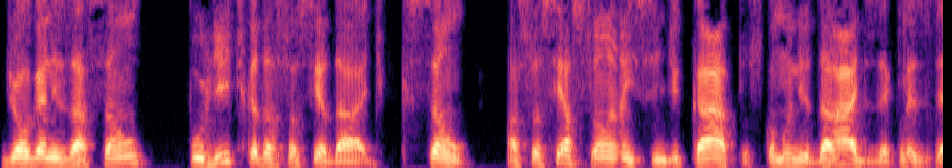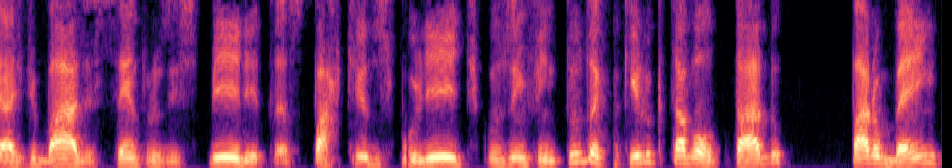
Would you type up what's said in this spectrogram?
de organização política da sociedade, que são associações, sindicatos, comunidades eclesiais de base, centros espíritas, partidos políticos, enfim, tudo aquilo que está voltado para o bem,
